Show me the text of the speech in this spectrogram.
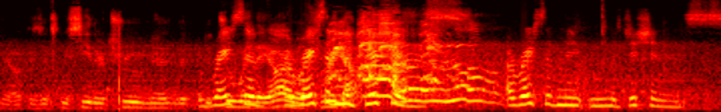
You know, because if we see their true, the, the race true way they are, a we'll race of freak out. magicians. A race of ma- magicians.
